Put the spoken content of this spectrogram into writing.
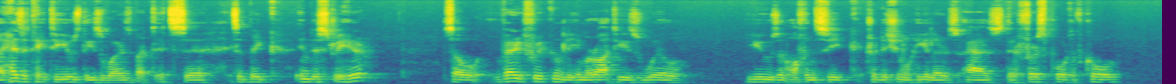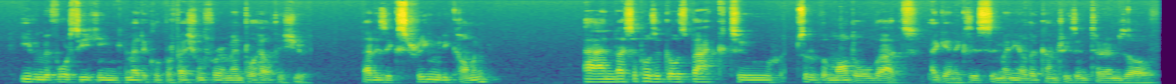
I hesitate to use these words, but it's uh, it's a big industry here. So very frequently, Emiratis will use and often seek traditional healers as their first port of call, even before seeking a medical professional for a mental health issue. That is extremely common. And I suppose it goes back to sort of the model that, again, exists in many other countries in terms of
